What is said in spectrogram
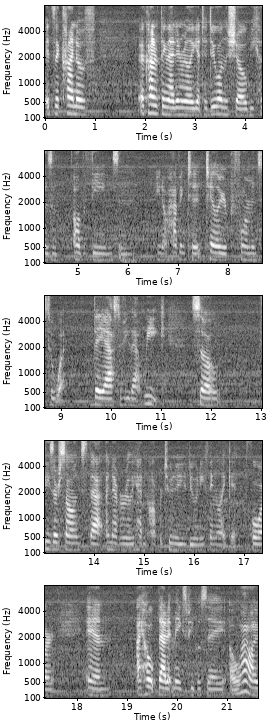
it's a kind of a kind of thing that I didn't really get to do on the show because of all the themes and you know having to tailor your performance to what they asked of you that week. So these are songs that I never really had an opportunity to do anything like it before and I hope that it makes people say, "Oh wow, I,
